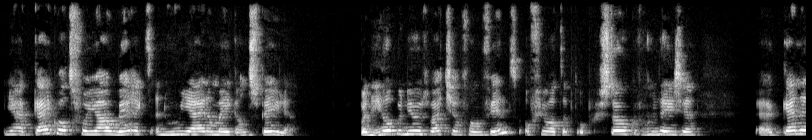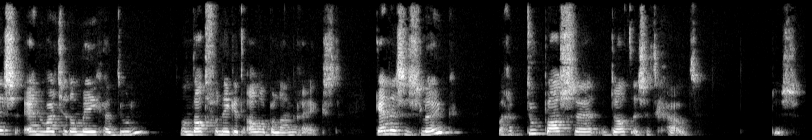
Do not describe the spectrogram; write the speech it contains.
Ja, kijk wat voor jou werkt en hoe jij ermee kan spelen. Ik ben heel benieuwd wat je ervan vindt, of je wat hebt opgestoken van deze uh, kennis en wat je ermee gaat doen, want dat vind ik het allerbelangrijkst. Kennis is leuk, maar het toepassen, dat is het goud. Dus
